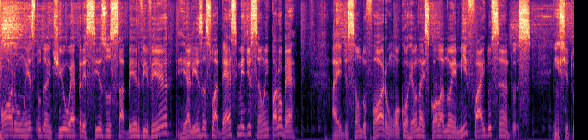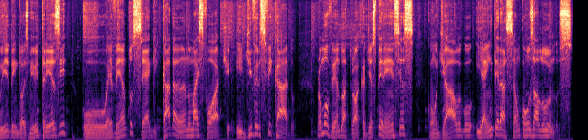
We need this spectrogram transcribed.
Fórum Estudantil É Preciso Saber Viver realiza sua décima edição em Parobé. A edição do fórum ocorreu na Escola Noemi Fai dos Santos. Instituído em 2013, o evento segue cada ano mais forte e diversificado, promovendo a troca de experiências com o diálogo e a interação com os alunos.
